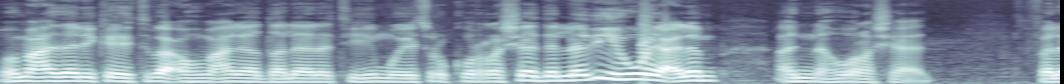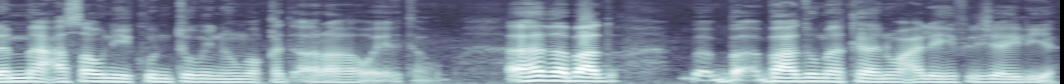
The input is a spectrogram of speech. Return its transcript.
ومع ذلك يتبعهم على ضلالتهم ويترك الرشاد الذي هو يعلم أنه رشاد. فلما عصوني كنت منهم وقد أرى غوايتهم. هذا بعد بعد ما كانوا عليه في الجاهلية.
